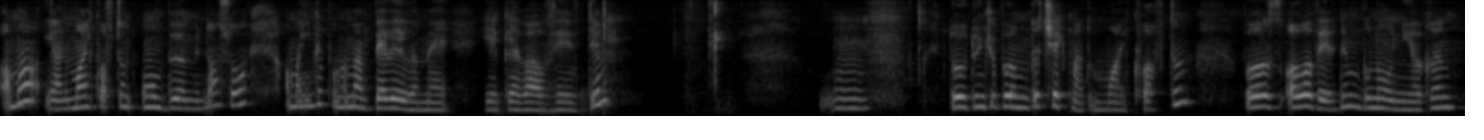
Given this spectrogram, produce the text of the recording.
Ama yani Minecraft'ın 10 bölümünden sonra ama yine bunu ben belirlemeye karar verdim. Hmm, Dördüncü bölümde çekmedim Minecraft'ın. Biraz ara verdim bunu oynayalım.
